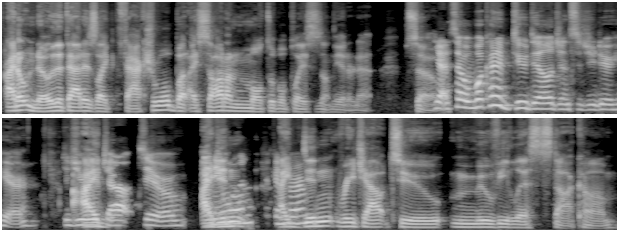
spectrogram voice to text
I don't know that that is like factual, but I saw it on multiple places on the internet. So yeah. So what kind of due diligence did you do here? Did you reach I, out to anyone? I didn't. I didn't reach out to movielists.com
